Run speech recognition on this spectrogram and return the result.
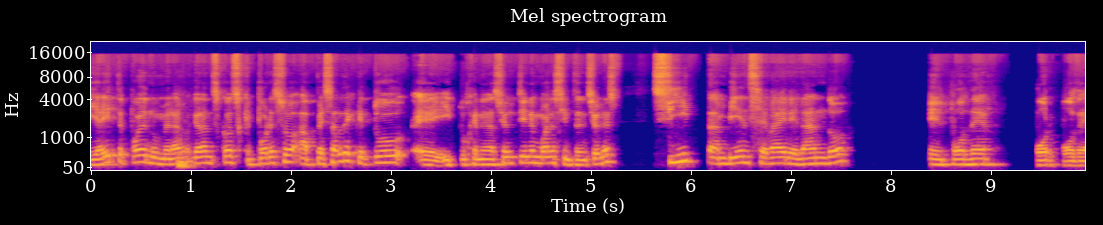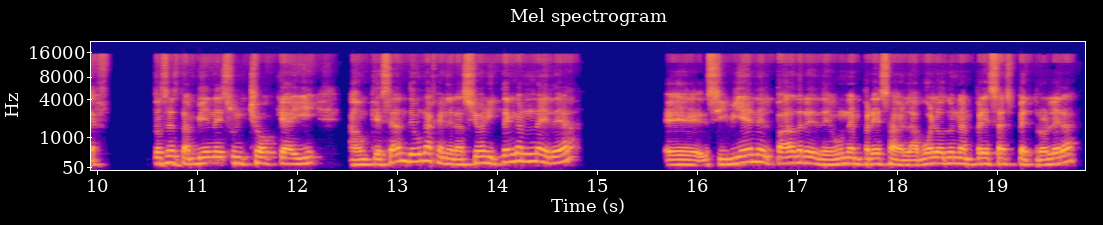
y ahí te puedo enumerar grandes cosas que por eso, a pesar de que tú eh, y tu generación tienen buenas intenciones, sí también se va heredando el poder por poder. Entonces también es un choque ahí, aunque sean de una generación y tengan una idea, eh, si bien el padre de una empresa, el abuelo de una empresa es petrolera,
